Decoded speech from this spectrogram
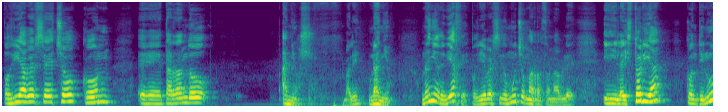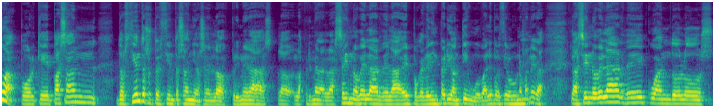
podría haberse hecho con, eh, tardando años, ¿vale? Un año. Un año de viaje, podría haber sido mucho más razonable. Y la historia continúa, porque pasan 200 o 300 años en las primeras, las primeras, las seis novelas de la época del Imperio Antiguo, ¿vale? Por decirlo de alguna manera. Las seis novelas de cuando los,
